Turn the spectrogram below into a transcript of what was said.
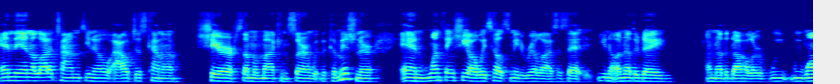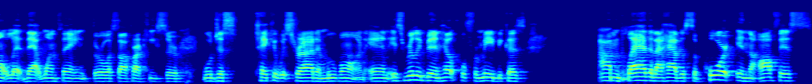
And then a lot of times, you know, I'll just kind of share some of my concern with the commissioner. And one thing she always helps me to realize is that, you know, another day, another dollar. We we won't let that one thing throw us off our keister. We'll just take it with stride and move on. And it's really been helpful for me because I'm glad that I have the support in the office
